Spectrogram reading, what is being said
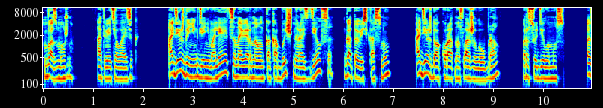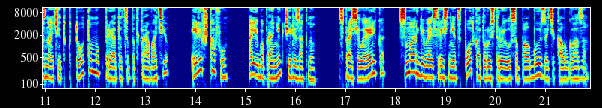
«Возможно», — ответил Айзек. «Одежды нигде не валяется, наверное, он, как обычно, разделся, готовясь ко сну. Одежду аккуратно сложил и убрал», — рассудила Мосс. «Значит, кто-то мог прятаться под кроватью или в шкафу, либо проник через окно?» — спросила Эрика, смаргивая с ресниц пот, который струился по лбу и затекал в глаза.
